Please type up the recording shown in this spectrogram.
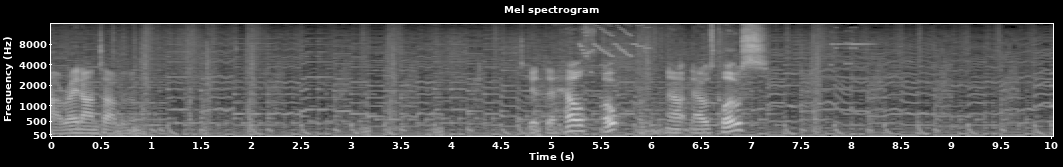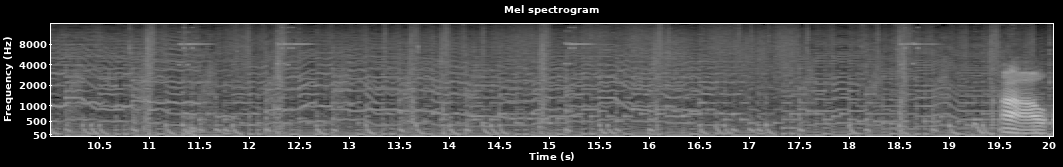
Ah, right on top of him. Let's get the health. Oh, no, that was close. Oh.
